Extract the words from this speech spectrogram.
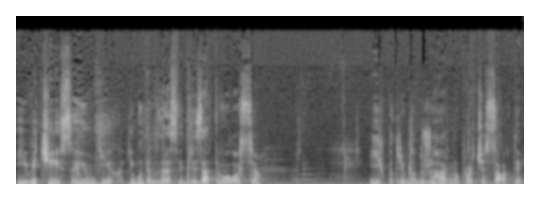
і вичісуємо їх, і будемо зараз відрізати волосся. Їх потрібно дуже гарно прочесати.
